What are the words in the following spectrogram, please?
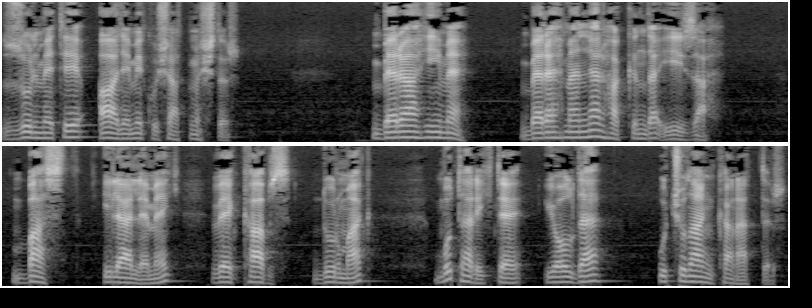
zulmeti alemi kuşatmıştır. Berahime Berehmen hakkında izah. Bast ilerlemek ve kabz durmak bu tarikte yolda uçulan kanattır.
